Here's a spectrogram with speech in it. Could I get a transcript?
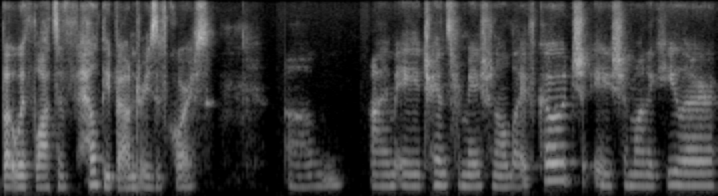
but with lots of healthy boundaries, of course. Um, I'm a transformational life coach, a shamanic healer,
